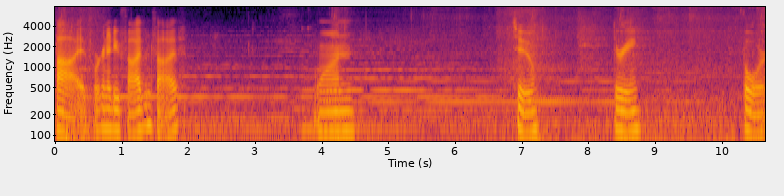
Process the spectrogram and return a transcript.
five. We're going to do five and five. One, two, three, four,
